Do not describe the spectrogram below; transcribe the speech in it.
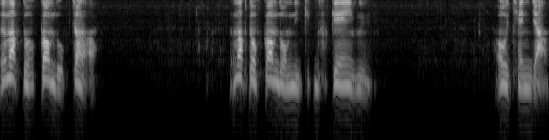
음악도 효과음도 없잖아. 음악도 효과음도 없는 이 게- 무슨 게임이 어우 젠장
